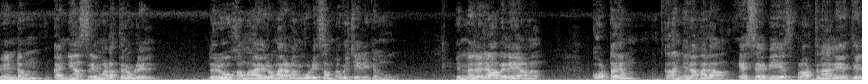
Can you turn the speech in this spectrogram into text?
വീണ്ടും കന്യാശ്രീ മഠത്തിനുള്ളിൽ ദുരൂഹമായൊരു മരണം കൂടി സംഭവിച്ചിരിക്കുന്നു. ഇന്നലെ രാവിലെയാണ് Kottayam Kanjiramala S A B S പ്രാർത്ഥനാലയത്തിൽ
